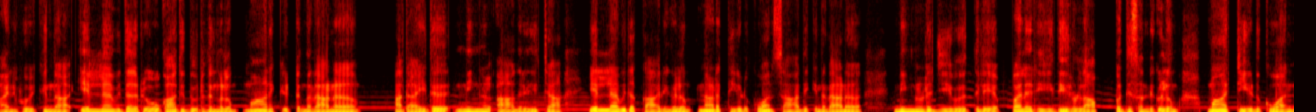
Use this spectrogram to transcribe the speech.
അനുഭവിക്കുന്ന എല്ലാവിധ രോഗാതി ദുരിതങ്ങളും മാറിക്കിട്ടുന്നതാണ് അതായത് നിങ്ങൾ ആഗ്രഹിച്ച എല്ലാവിധ കാര്യങ്ങളും നടത്തിയെടുക്കുവാൻ സാധിക്കുന്നതാണ്. നിങ്ങളുടെ ജീവിതത്തിലെ പല രീതിയിലുള്ള പ്രതിസന്ധികളും മാറ്റിയെടുക്കുവാൻ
